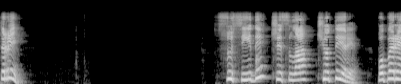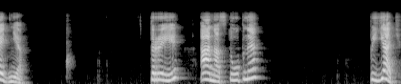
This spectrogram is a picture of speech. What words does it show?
3. Сусіди числа 4. Попереднє 3, а наступне 5.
